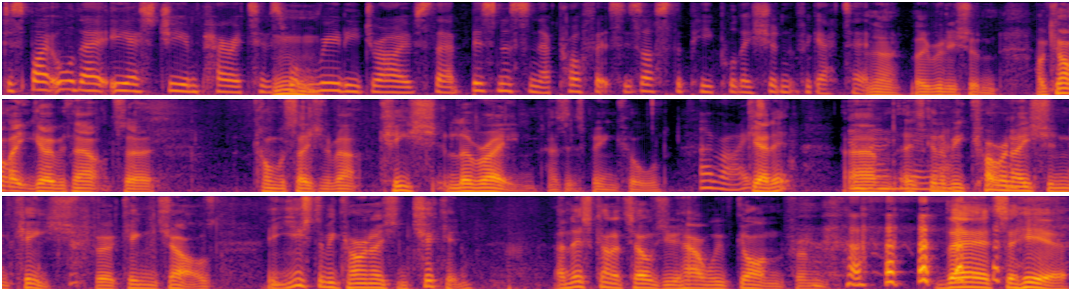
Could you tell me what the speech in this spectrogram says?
despite all their ESG imperatives, what Mm. really drives their business and their profits is us, the people. They shouldn't forget it. No, they really shouldn't. I can't let you go without uh, conversation about quiche Lorraine, as it's been called. Oh, right. Get it? Um, yeah, it's going to be coronation quiche for King Charles. It used to be coronation chicken, And this kind of tells you how we've gone from there to here.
